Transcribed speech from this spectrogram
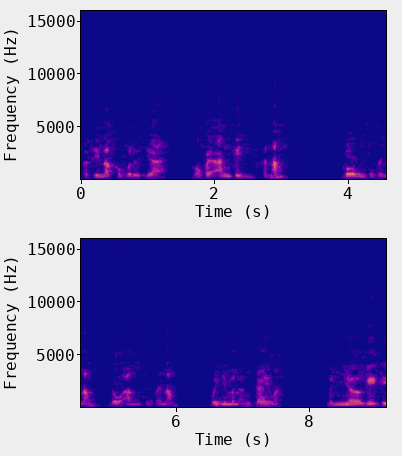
À, thì nó không có được dài. Con phải ăn cái gì phải nóng. Cơm cũng phải nóng, đồ ăn cũng phải nóng. Bởi vì mình ăn chay mà mình nhờ cái cái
